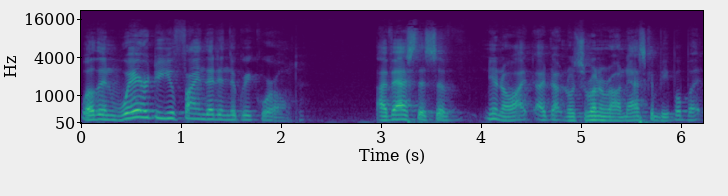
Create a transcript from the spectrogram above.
Well, then where do you find that in the Greek world? I've asked this of, you know, I, I don't know, to run around asking people, but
